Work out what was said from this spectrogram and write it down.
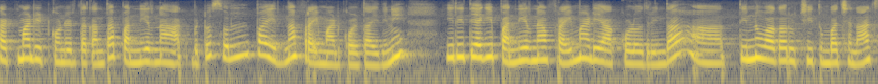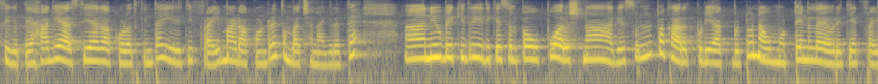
ಕಟ್ ಮಾಡಿ ಇಟ್ಕೊಂಡಿರ್ತಕ್ಕಂಥ ಪನ್ನೀರ್ನ ಹಾಕ್ಬಿಟ್ಟು ಸ್ವಲ್ಪ ಇದನ್ನ ಫ್ರೈ ಮಾಡ್ಕೊಳ್ತಾ ಇದ್ದೀನಿ. ಈ ರೀತಿಯಾಗಿ ಪನ್ನೀರ್ನ ಫ್ರೈ ಮಾಡಿ ಹಾಕ್ಕೊಳ್ಳೋದ್ರಿಂದ ತಿನ್ನುವಾಗ ರುಚಿ ತುಂಬ ಚೆನ್ನಾಗಿ ಸಿಗುತ್ತೆ. ಹಾಗೆ ಹಸಿಯಾಗಿ ಹಾಕ್ಕೊಳ್ಳೋದ್ಕಿಂತ ಈ ರೀತಿ ಫ್ರೈ ಮಾಡಿ ಹಾಕ್ಕೊಂಡ್ರೆ ತುಂಬ ಚೆನ್ನಾಗಿರುತ್ತೆ. ನೀವು ಬೇಕಿದ್ರೆ ಇದಕ್ಕೆ ಸ್ವಲ್ಪ ಉಪ್ಪು ಅರಿಶಿನ ಹಾಗೆ ಸ್ವಲ್ಪ ಖಾರದ ಪುಡಿ ಹಾಕ್ಬಿಟ್ಟು ನಾವು ಮೊಟ್ಟೆನೆಲ್ಲ ಯಾವ ರೀತಿಯಾಗಿ ಫ್ರೈ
